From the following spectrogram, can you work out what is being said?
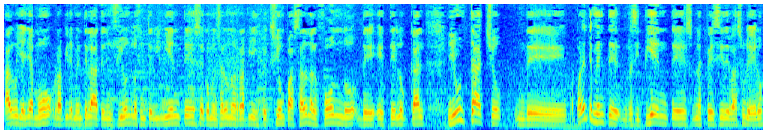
algo ya llamó rápidamente la atención de los intervinientes, se comenzaron una rápida inspección, pasaron al fondo de este local y un tacho de aparentemente recipientes, una especie de basurero,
